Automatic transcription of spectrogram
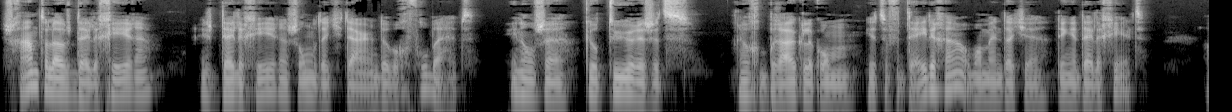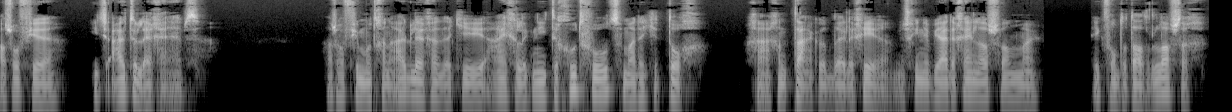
Schaamteloos delegeren is delegeren zonder dat je daar een dubbel gevoel bij hebt. In onze cultuur is het heel gebruikelijk om je te verdedigen op het moment dat je dingen delegeert. Alsof je iets uit te leggen hebt. Alsof je moet gaan uitleggen dat je je eigenlijk niet te goed voelt, maar dat je toch graag een taak wilt delegeren. Misschien heb jij er geen last van, maar ik vond het altijd lastig.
